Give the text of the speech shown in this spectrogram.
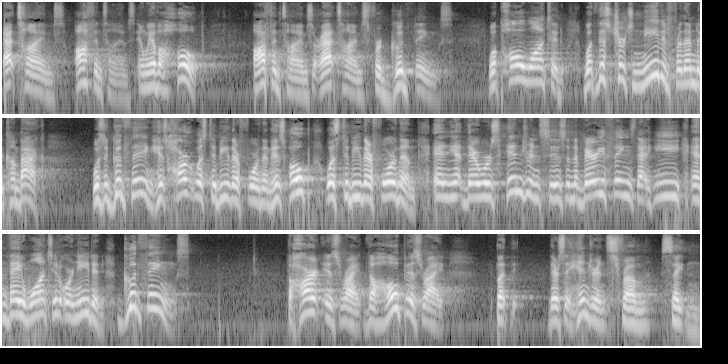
at times, oftentimes, and we have a hope oftentimes or at times for good things. What Paul wanted, what this church needed for them to come back, was a good thing. His heart was to be there for them. His hope was to be there for them. And yet there was hindrances in the very things that he and they wanted or needed. Good things. The heart is right, the hope is right, but there's a hindrance from Satan.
